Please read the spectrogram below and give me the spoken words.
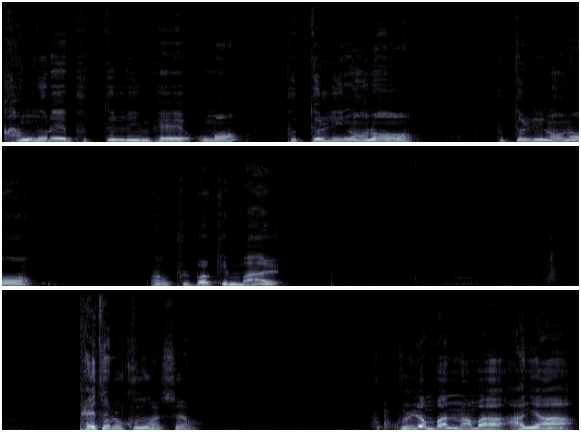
강물에 붙들린 배, 어머, 붙들린 언어, 붙들린 언어, 어, 불 밝힌 말, 배들을 구경했어요. 후- 훈련받나 봐. 아니야.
